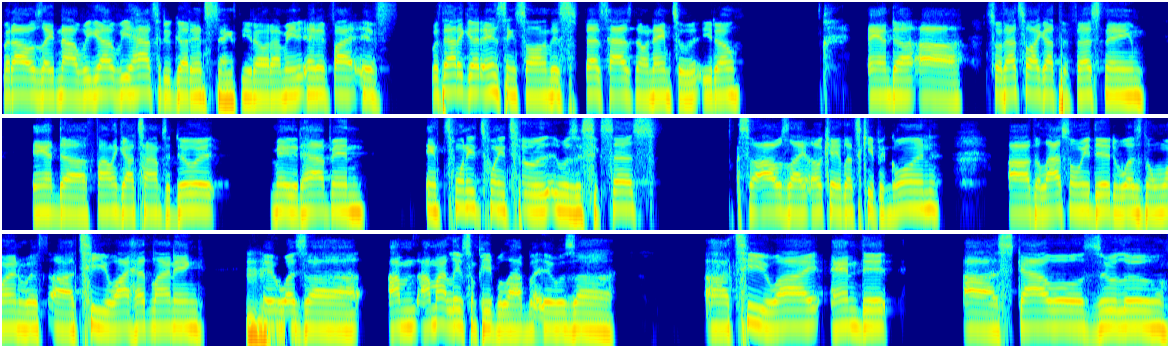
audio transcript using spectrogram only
But I was like, nah, we got we have to do Gut Instinct, you know what I mean? And if I if without a Gut Instinct song, this fest has no name to it, you know? And uh, uh so that's why I got the fest name and uh finally got time to do it, made it happen in 2022 it was a success so i was like okay let's keep it going. Uh, the last one we did was the one with uh, tui headlining. Mm-hmm. it was uh, i'm i might leave some people out but it was uh, uh tui End It uh scowl zulu.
